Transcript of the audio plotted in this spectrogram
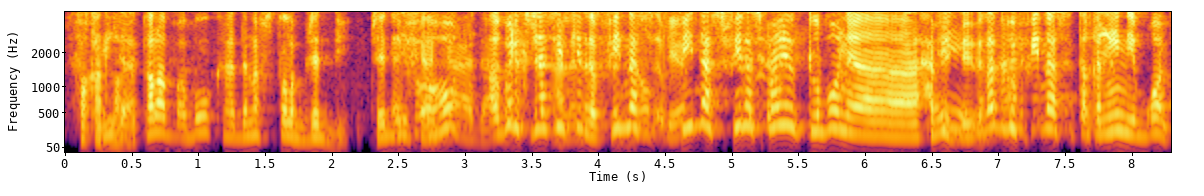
فقط لا. طلب أبوك هذا نفس طلب جدي. جدي كان قاعد على- أقول لك جالسين كذا في ناس. في ناس في ناس ما يطلبون يا حبيبي. إيه، لا تقول في ناس تقنيين يبغون.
